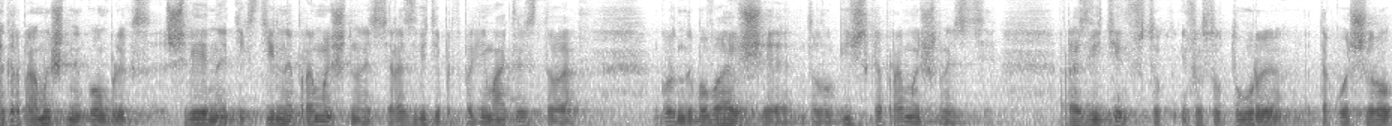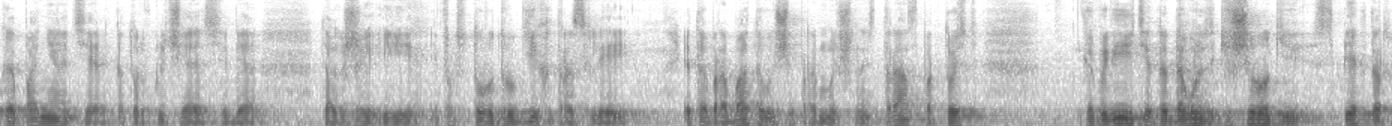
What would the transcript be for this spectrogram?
агропромышленный комплекс, швейная, текстильная промышленность, развитие предпринимательства, горнодобывающая, металлургическая промышленность, развитие инфраструктуры, такое широкое понятие, которое включает в себя также и инфраструктуру других отраслей. Это обрабатывающая промышленность, транспорт. То есть, как вы видите, это довольно-таки широкий спектр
